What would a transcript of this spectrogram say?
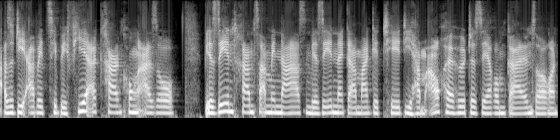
also die ABCB4-Erkrankung. Also wir sehen Transaminasen, wir sehen eine Gamma-GT, die haben auch erhöhte Serumgallensäuren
